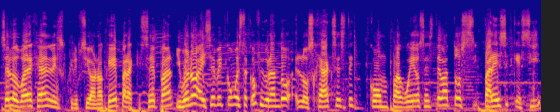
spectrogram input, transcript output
Se los voy a dejar en la descripción, ¿ok? Para que sepan. Y bueno, ahí se ve cómo está configurando los hacks este compa, güey. O sea, este vato sí, parece que sí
